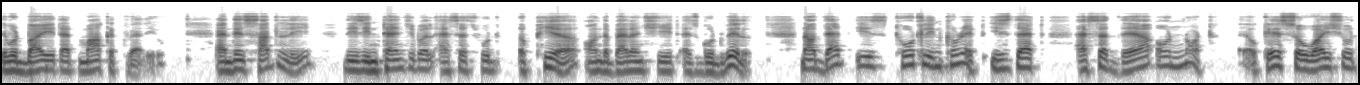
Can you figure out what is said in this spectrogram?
they would buy it at market value. And then suddenly these intangible assets would appear on the balance sheet as goodwill. Now, that is totally incorrect. Is that asset there or not? Okay, so why should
